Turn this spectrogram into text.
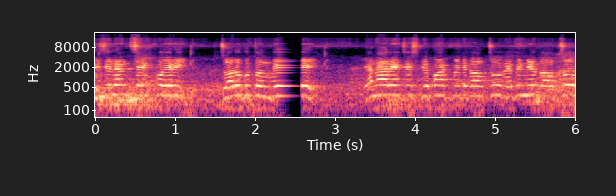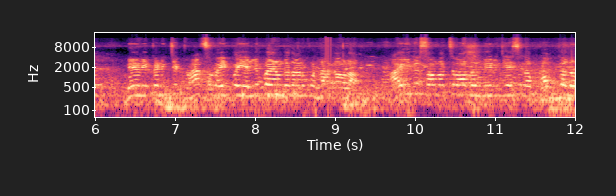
విజిలెన్స్ ఎంక్వైరీ జరుగుతుంది. ఎన్ఆర్ఐసిస్ డిపార్ట్మెంట్ కావచ్చు రెవెన్యూ కావచ్చు మేము ఇక్కడి నుంచి ట్రాన్స్ఫర్ అయిపోయి వెళ్ళిపోయాం కదా అనుకుంటున్నాం కావాలా? ఐదు సంవత్సరాలు మీరు చేసిన బొక్కలు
